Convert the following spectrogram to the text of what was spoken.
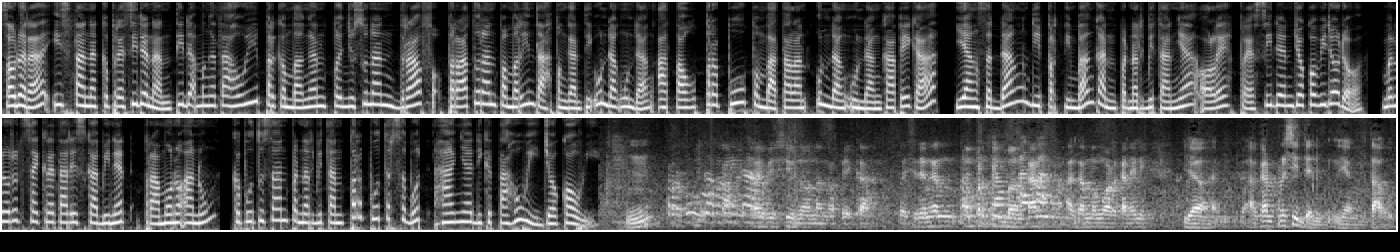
Saudara, Istana Kepresidenan tidak mengetahui perkembangan penyusunan draft peraturan pemerintah pengganti undang-undang atau Perpu pembatalan Undang-Undang KPK yang sedang dipertimbangkan penerbitannya oleh Presiden Joko Widodo. Menurut Sekretaris Kabinet Pramono Anung, keputusan penerbitan Perpu tersebut hanya diketahui Jokowi. Hmm? Revisi Undang-Undang KPK, Presiden kan mempertimbangkan akan mengeluarkan ini. Ya, akan Presiden yang tahu.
